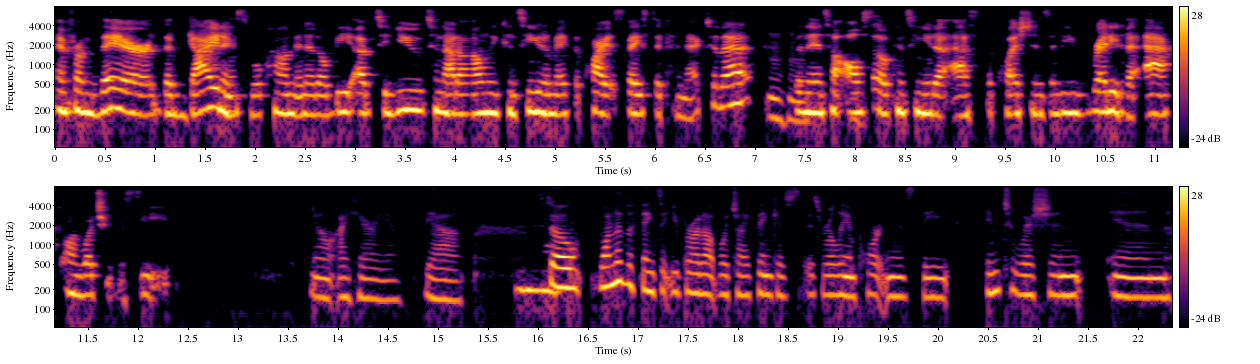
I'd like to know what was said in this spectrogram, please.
And from there, the guidance will come, and it'll be up to you to not only continue to make the quiet space to connect to that, mm-hmm. but then to also continue to ask the questions and be ready to act on what you receive. No, I hear you. Yeah. yeah. So, one of the things that you brought up, which I think is, is really important, is the intuition in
